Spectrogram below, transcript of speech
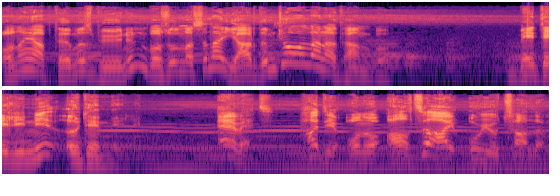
ona yaptığımız büyünün bozulmasına yardımcı olan adam bu. Bedelini ödemeli. Evet, hadi onu altı ay uyutalım.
